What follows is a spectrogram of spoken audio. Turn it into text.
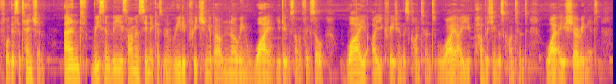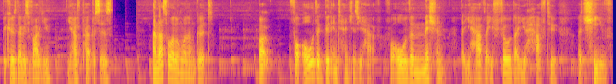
for this attention. And recently, Simon Sinek has been really preaching about knowing why you're doing something. So, why are you creating this content? Why are you publishing this content? Why are you sharing it? Because there is value, you have purposes, and that's all well and good. But for all the good intentions you have, for all the mission that you have, that you feel that you have to achieve,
